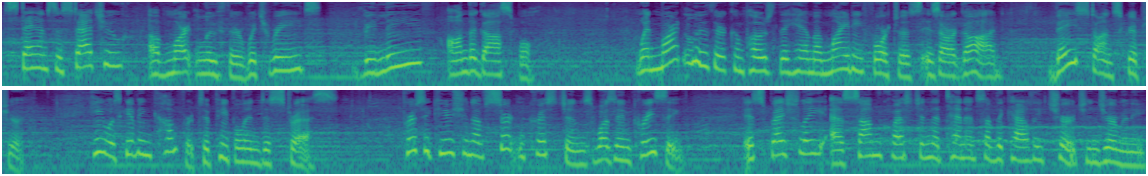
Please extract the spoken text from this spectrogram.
stands the statue of Martin Luther, which reads, Believe on the Gospel. When Martin Luther composed the hymn, A Mighty Fortress is Our God, based on Scripture, he was giving comfort to people in distress. Persecution of certain Christians was increasing, especially as some questioned the tenets of the Catholic Church in Germany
